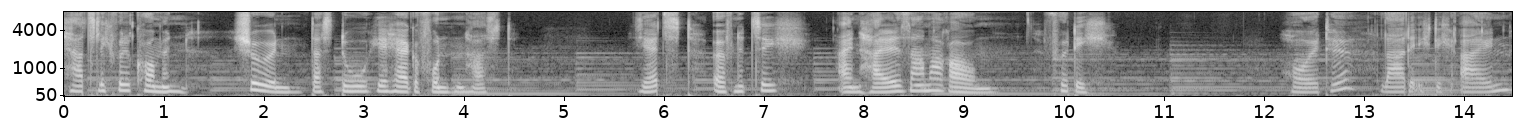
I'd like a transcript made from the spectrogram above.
Herzlich willkommen. Schön, dass du hierher gefunden hast. Jetzt öffnet sich ein heilsamer Raum für dich. Heute lade ich dich ein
